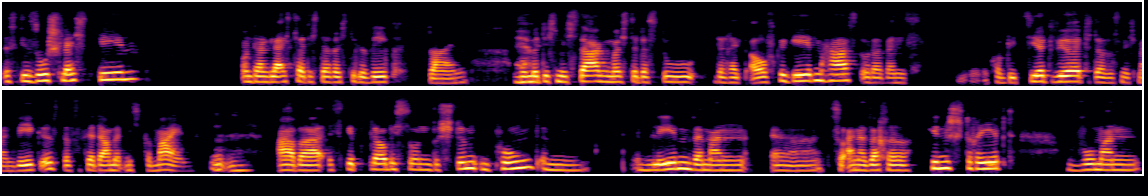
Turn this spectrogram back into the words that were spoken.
es dir so schlecht gehen und dann gleichzeitig der richtige Weg sein? Ja. Womit ich nicht sagen möchte, dass du direkt aufgegeben hast oder wenn es kompliziert wird, dass es nicht mein Weg ist. Das ist ja damit nicht gemeint. Mhm. Aber es gibt, glaube ich, so einen bestimmten Punkt im, im Leben, wenn man äh, zu einer Sache hinstrebt, wo man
